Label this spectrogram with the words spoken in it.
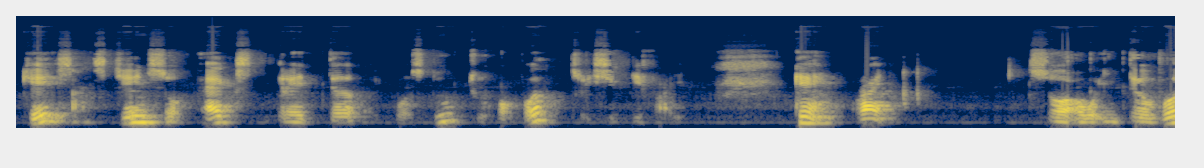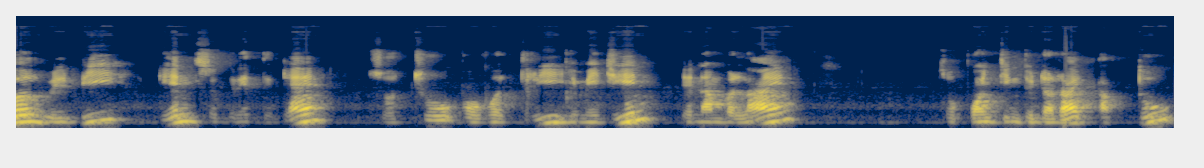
Okay signs change. So x greater equals to 2 over 3 simplify okay right. So our interval will be again so greater than so 2 over 3 imagine the number line. So pointing to the right up to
